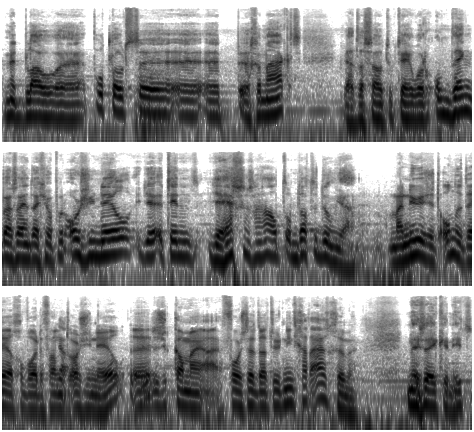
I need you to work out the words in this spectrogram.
met blauw potlood gemaakt. Ja, dat zou natuurlijk tegenwoordig ondenkbaar zijn... dat je op een origineel je het in je hersens haalt om dat te doen, ja. Maar nu is het onderdeel geworden van ja. het origineel. Dus ik kan me voorstellen dat u het niet gaat uitgummen. Nee, zeker niet.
